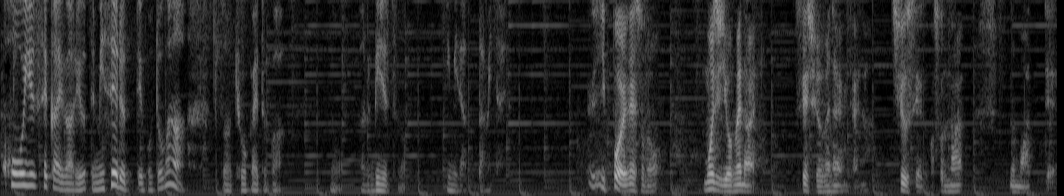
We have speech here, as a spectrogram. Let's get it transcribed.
こういう世界があるよって見せるっていうことがその教会とかのあの美術の意味だったみたいな。一方でねその文字読めない聖書読めないみたいな中世とかそんなのもあって、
